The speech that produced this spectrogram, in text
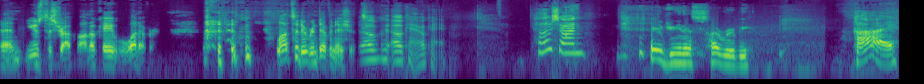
and use the strap on. Okay, whatever. Lots of different definitions. Okay, okay, okay. Hello, Sean. hey, Venus. Hi, Ruby. Hi.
